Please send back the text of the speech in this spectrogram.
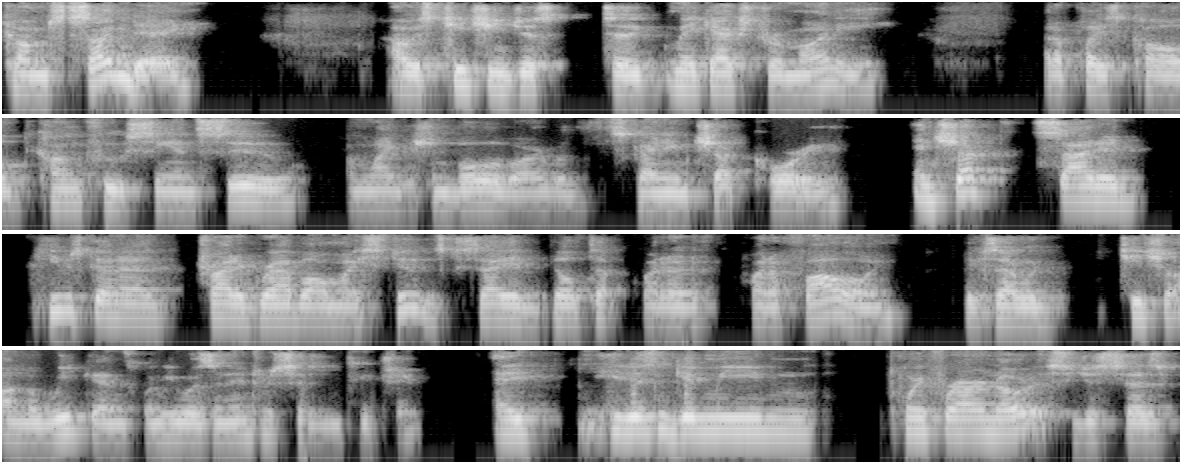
come Sunday, I was teaching just to make extra money at a place called Kung Fu Sansu on Lankershim Boulevard with this guy named Chuck Corey. And Chuck decided he was going to try to grab all my students because I had built up quite a quite a following because I would teach on the weekends when he wasn't interested in teaching. And he, he doesn't give me 24 hour notice. He just says,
